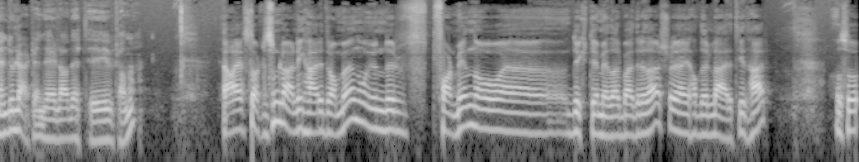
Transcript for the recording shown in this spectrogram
Men du lærte en del av dette i utlandet? Ja, jeg startet som lærling her i Drammen og under faren min og eh, dyktige medarbeidere der, så jeg hadde læretid her. Og så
